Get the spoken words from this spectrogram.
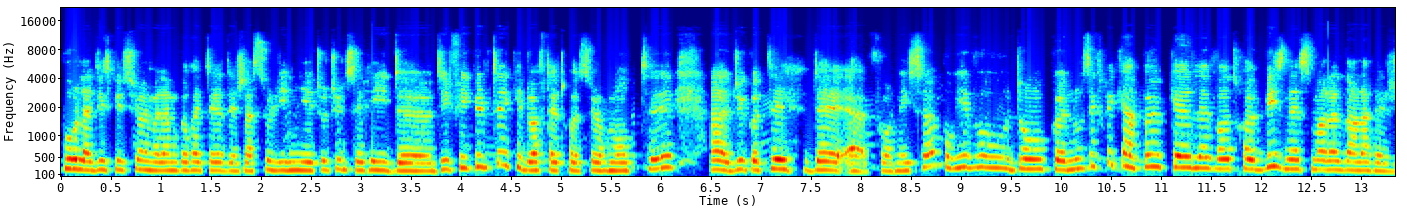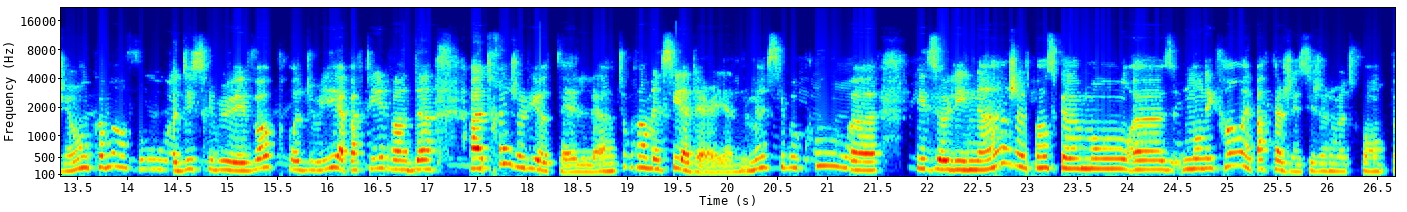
pour la discussion et Madame Goretti a déjà souligné toute une série de difficultés qui doivent être surmontées euh, du côté des euh, fournisseurs. Pourriez-vous donc euh, nous expliquer un peu quel est votre business model dans la région? Comment vous distribuez vos produits à partir d'un un très joli hôtel? Un tout grand merci à Darian. Merci beaucoup, Isolina. Je pense que mon, mon écran est partagé, si je ne me trompe.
